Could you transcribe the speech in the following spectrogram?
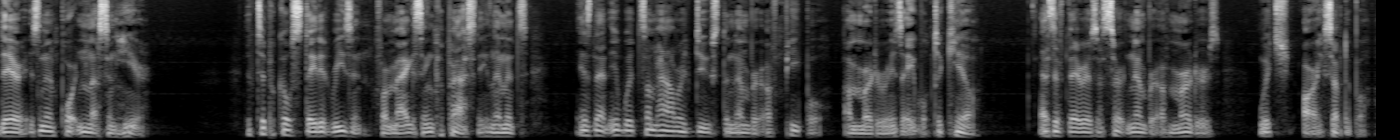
there is an important lesson here. The typical stated reason for magazine capacity limits is that it would somehow reduce the number of people a murderer is able to kill, as if there is a certain number of murders which are acceptable.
